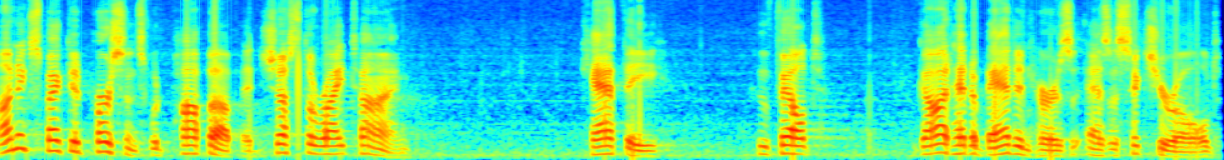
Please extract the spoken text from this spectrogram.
unexpected persons would pop up at just the right time. Kathy, who felt God had abandoned her as, as a six year old,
